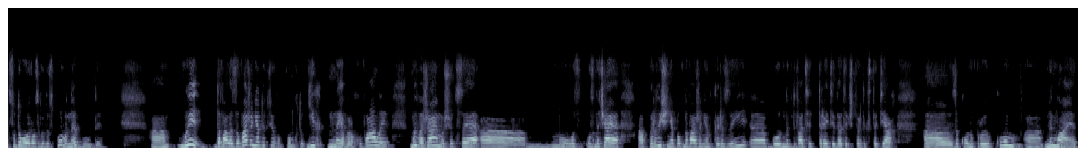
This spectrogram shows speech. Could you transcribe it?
судового розгляду спору не буде. Ми давали зауваження до цього пункту, їх не врахували. Ми вважаємо, що це ну, означає перевищення повноважень НКРЗІ, е, бо не в 23-24 статтях закону про ЮКОМ немає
